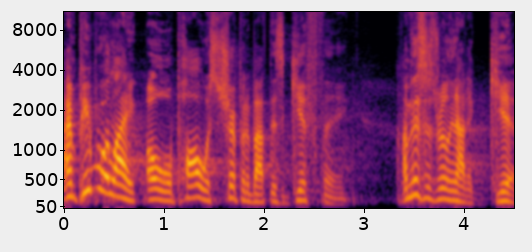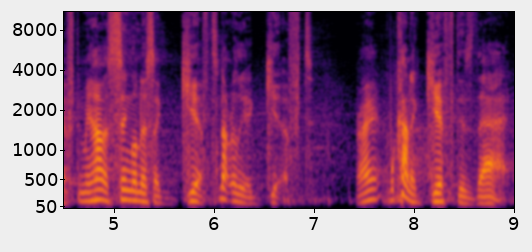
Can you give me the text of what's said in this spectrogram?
And people were like, oh, well, Paul was tripping about this gift thing. I mean, this is really not a gift. I mean, how is singleness a gift? It's not really a gift, right? What kind of gift is that?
